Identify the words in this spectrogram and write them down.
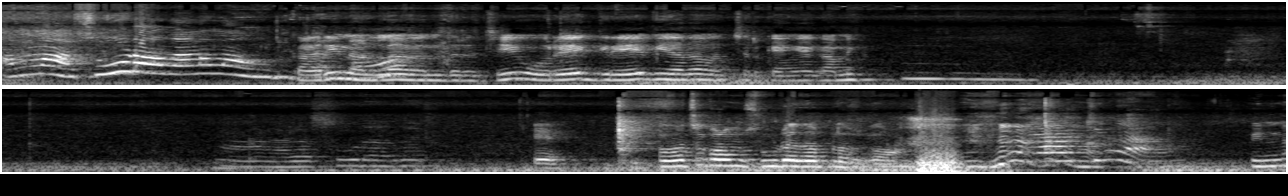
அம்மா சூடா தானம்மா உங்களுக்கு கறி நல்லா வெந்துருச்சு. ஒரே கிரேவியா தான் வச்சிருக்கேங்க காமி ஆ, நல்லா சூடா தான். ஏ இப்போ வச்ச குழம்பு சூடாக தான் இருக்கும். பின்ன?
